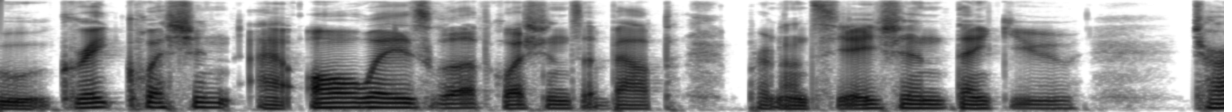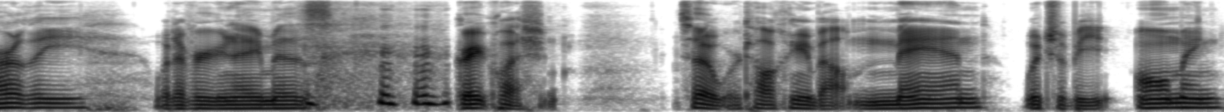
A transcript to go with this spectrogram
Ooh, great question. I always love questions about pronunciation. Thank you, Charlie, whatever your name is. Great question. So we're talking about man, which would be oming,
